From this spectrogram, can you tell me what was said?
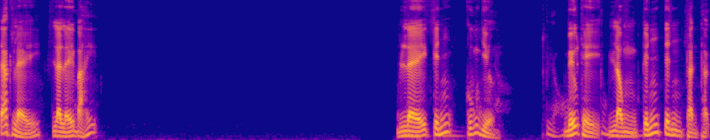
Tác lễ là lễ bái. Lễ kính cúng dường. Biểu thị lòng kính tinh thành thật.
